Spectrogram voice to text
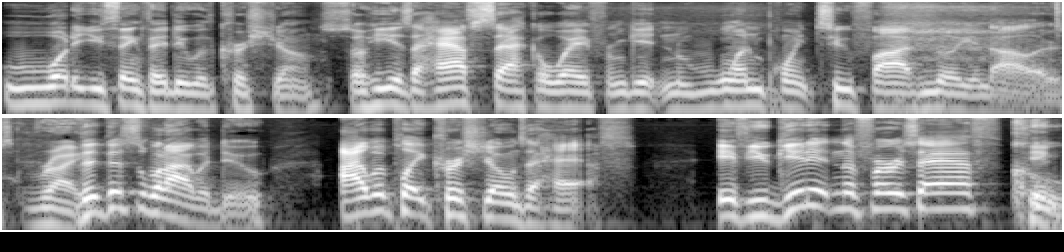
What do you think they do with Chris Jones? So he is a half sack away from getting 1.25 million dollars. Right. Th- This is what I would do. I would play Chris Jones a half. If you get it in the first half, Cool.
